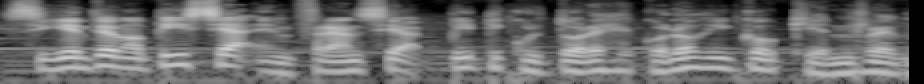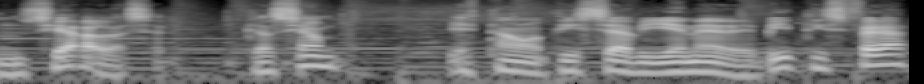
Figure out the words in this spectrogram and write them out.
Siguiente noticia, en Francia, viticultores ecológicos quieren renunciar a la certificación. Esta noticia viene de Vitisphere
